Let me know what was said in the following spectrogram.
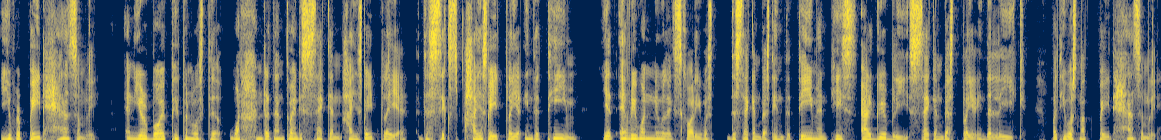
you were paid handsomely. And your boy Pippen was the 122nd highest paid player, the sixth highest paid player in the team. Yet everyone knew like Scotty was the second best in the team and he's arguably second best player in the league. But he was not paid handsomely.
